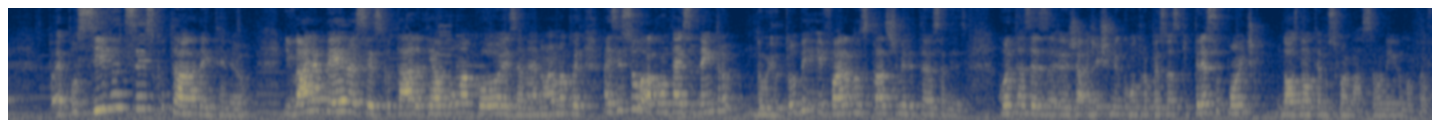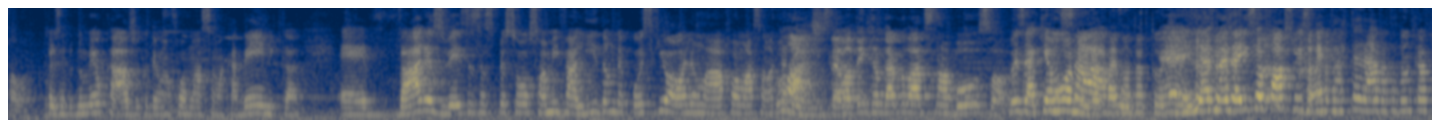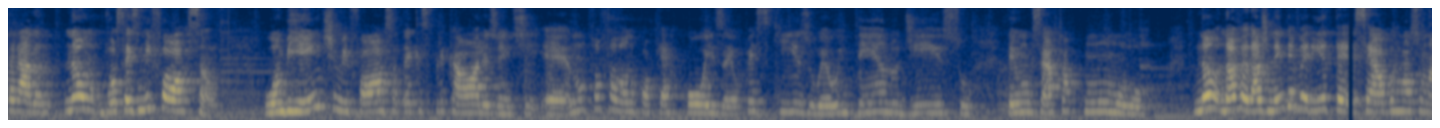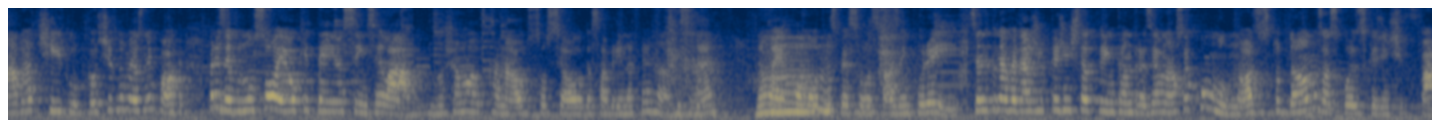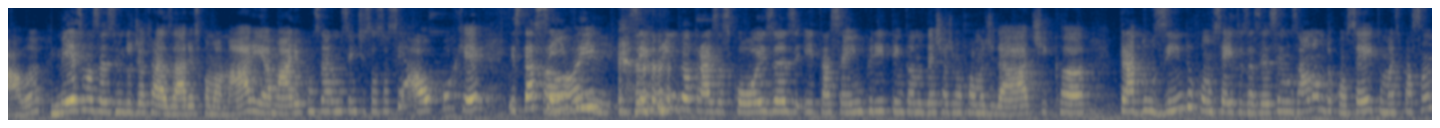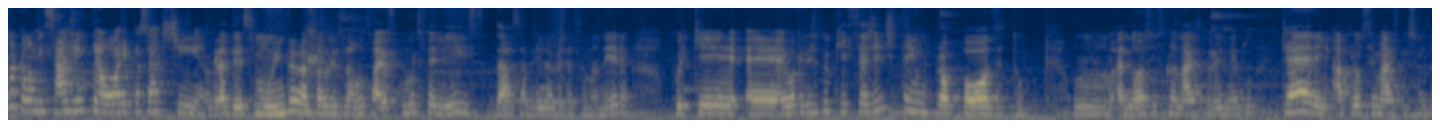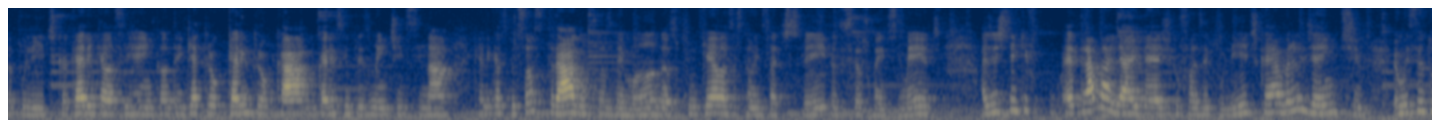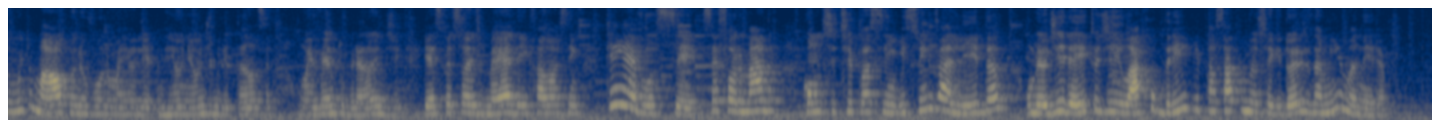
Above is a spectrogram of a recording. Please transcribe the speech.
é possível de ser escutada, entendeu? E vale a pena ser escutada, tem alguma coisa, né? Não é uma coisa. Mas isso acontece dentro do YouTube e fora nos espaços de militância mesmo. Quantas vezes eu já- a gente não encontrou pessoas que pressupõem que nós não temos formação nenhuma pra falar? Por exemplo, no meu caso, que eu tenho uma formação acadêmica, é, várias vezes as pessoas só me validam depois que olham lá a formação O acadêmica. Látis, ela tem que andar com o Látis na bolsa, ó. Pois é, que é um amiga, saco. faz uma tatuagem. É, mas aí se eu faço isso, é carteirada, tá dando carteirada. Não, vocês me forçam. O ambiente me força a ter que explicar, olha, gente, é, eu não tô falando qualquer coisa, eu pesquiso, eu entendo disso, tem um certo acúmulo. Não, na verdade, nem deveria ter, ser algo relacionado a título, porque o título mesmo não importa. Por exemplo, não sou eu que tenho, assim, sei lá, não chama o canal social da Sabrina Fernandes, né? Não é como outras pessoas fazem por aí. Sendo que, na verdade, o que a gente está tentando trazer é o nosso acúmulo. Nós estudamos as coisas que a gente fala, mesmo às vezes vindo de outras áreas como a Mari, e a Mari eu considero uma cientista social, porque está sempre, sempre indo atrás das coisas e está sempre tentando deixar de uma forma didática, traduzindo conceitos, às vezes sem usar o nome do conceito, mas passando aquela mensagem teórica certinha. Agradeço muito essa visão, Sai. Eu fico muito feliz da Sabrina ver dessa maneira, porque é, eu acredito que se a gente tem um propósito, um, nossos canais, por exemplo, querem aproximar as pessoas da política, querem que elas se reencantem, quer tro- querem trocar, não querem simplesmente ensinar, querem que as pessoas tragam suas demandas, com que elas estão insatisfeitas seus conhecimentos. a gente tem que é, trabalhar a ideia de que o fazer política é abrangente. Eu me sinto muito mal quando eu vou numa reunião de militância, um evento grande, e as pessoas medem e falam assim: quem é você? Você é formada como se, tipo assim, isso invalida o meu direito de ir lá cobrir e passar para meus seguidores da minha maneira.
